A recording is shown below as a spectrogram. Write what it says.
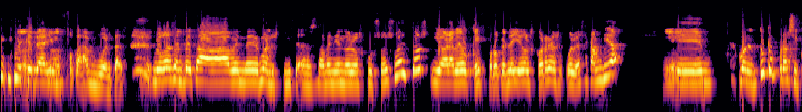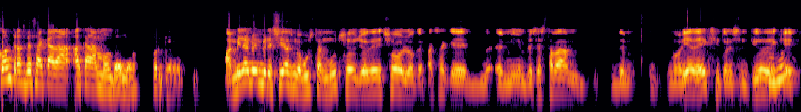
me quedé ahí un poco a las puertas. Luego has empezado a vender, bueno, estuviste, has estado vendiendo los cursos sueltos y ahora veo que por lo que he leído los correos vuelves a cambiar. Mm. Eh, bueno, ¿tú qué pros y contras ves a cada, a cada modelo? Porque... A mí las membresías me gustan mucho. Yo, de hecho, lo que pasa que en mi membresía estaba, de, moría de éxito en el sentido de que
